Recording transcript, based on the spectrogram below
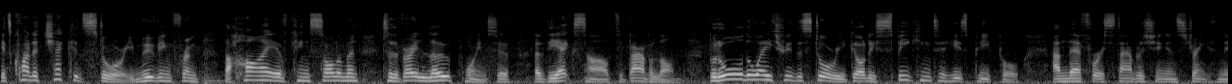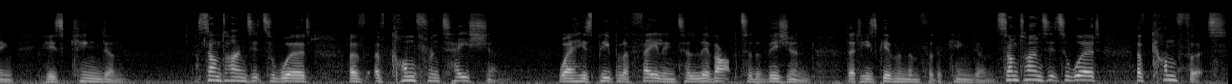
it's quite a checkered story, moving from the high of King Solomon to the very low point of, of the exile to Babylon. But all the way through the story, God is speaking to his people and therefore establishing and strengthening his kingdom. Sometimes it's a word of, of confrontation where his people are failing to live up to the vision that he's given them for the kingdom. Sometimes it's a word of comfort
